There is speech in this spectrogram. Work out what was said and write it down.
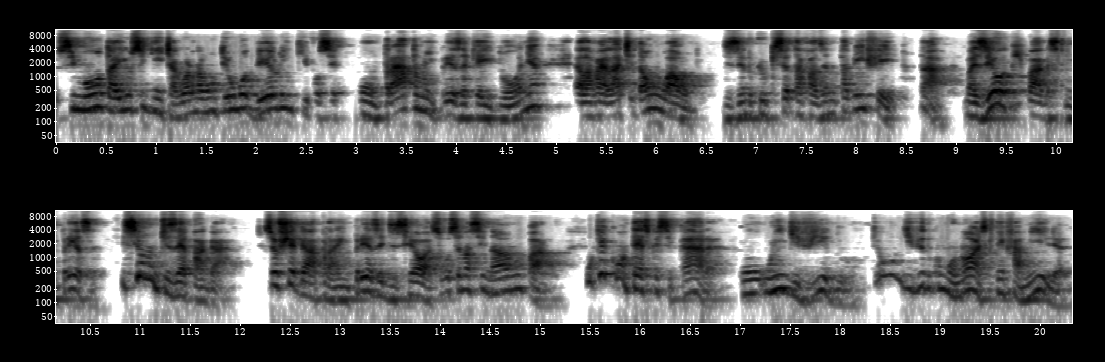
se monta aí o seguinte: agora nós vamos ter um modelo em que você contrata uma empresa que é idônea, ela vai lá te dar um laudo, dizendo que o que você está fazendo está bem feito. Tá, mas eu que pago essa empresa? E se eu não quiser pagar? Se eu chegar para a empresa e dizer, ó, se você não assinar, eu não pago. O que acontece com esse cara, com o indivíduo, que é um indivíduo como nós, que tem família?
